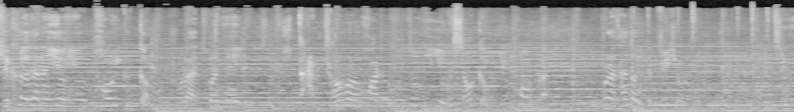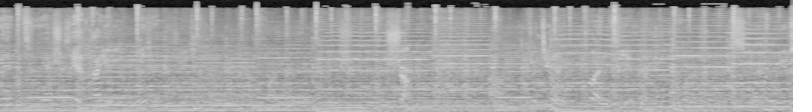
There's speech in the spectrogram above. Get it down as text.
时刻在那又又抛一个梗出来，突然间一大长串花生都就有个小梗就抛出来，你不知道他到底在追求什么。今天今天世界它有一个明显的觉醒就是它还这个历史的事儿啊就这种传记和民国的时候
